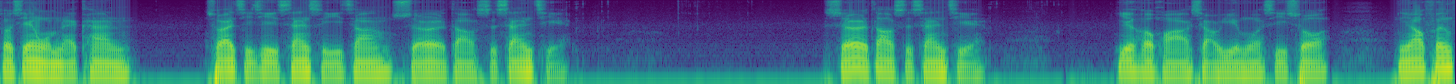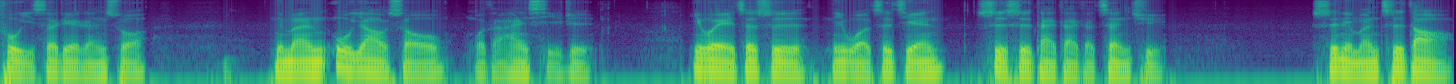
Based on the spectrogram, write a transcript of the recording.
首先，我们来看《出埃及记》三十一章十二到十三节。十二到十三节，耶和华晓諭摩西说：“你要吩咐以色列人说，你们务要守我的安息日，因为这是你我之间世世代代的证据，使你们知道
